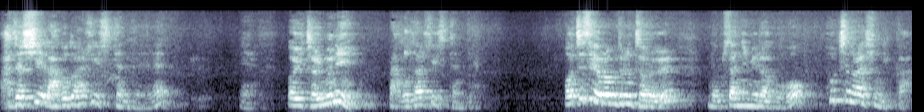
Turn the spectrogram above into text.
아저씨라고도 할 수 있을 텐데 예. 어이 젊은이라고도 할 수 있을 텐데 어째서 여러분들은 저를 목사님이라고 호칭을 하십니까?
